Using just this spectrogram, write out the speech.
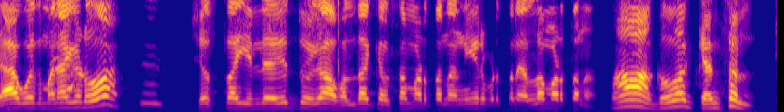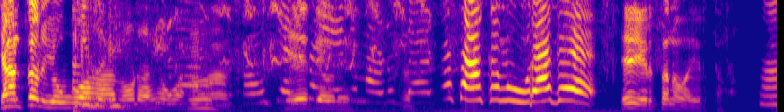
ಬ್ಯಾಗ್ ಒಯ್ದು ಮನ್ಯಾಗ ಇಡು. ಶಿಸ್ತಾಗಿ ಇಲ್ಲೇ ಇದ್ದು ಈಗ ಹೊಲ್ದಾಗ ಕೆಲಸ ಮಾಡ್ತಾನ ನೀರ್ ಬಿಡ್ತಾನ ಎಲ್ಲ ಮಾಡ್ತಾನ. ಹಾ ಗೋವಾ ಕ್ಯಾನ್ಸಲ್. ಕ್ಯಾನ್ಸಲ್? ಯವ್ವ ನೋಡ ಏ ದೇವ್ರಿ. ಸಾಕಮ್ಮ ಊರಾಗ. ಏ ಇರ್ತಾನವ ಇರ್ತಾನ. ಹಾ.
